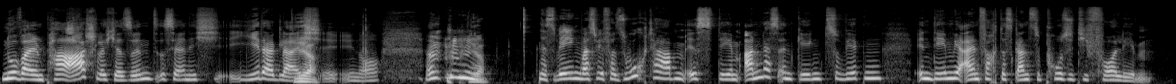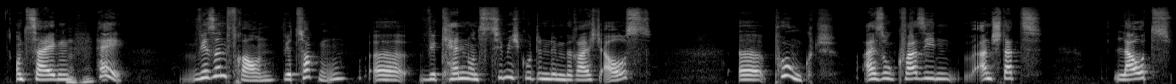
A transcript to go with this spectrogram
nur weil ein paar Arschlöcher sind, ist ja nicht jeder gleich, ja. you know. Ja. Deswegen, was wir versucht haben, ist, dem anders entgegenzuwirken, indem wir einfach das Ganze positiv vorleben und zeigen, mhm. hey, wir sind Frauen, wir zocken, äh, wir kennen uns ziemlich gut in dem Bereich aus. Äh, Punkt. Also quasi anstatt laut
